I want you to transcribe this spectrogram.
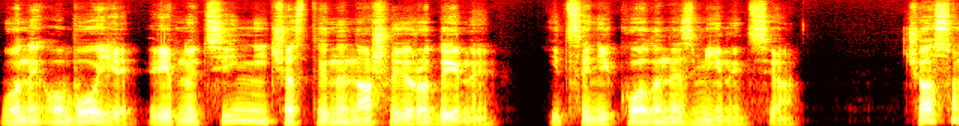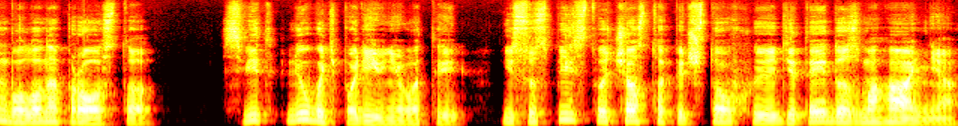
Вони обоє рівноцінні частини нашої родини, і це ніколи не зміниться. Часом було непросто. Світ любить порівнювати, і суспільство часто підштовхує дітей до змагання.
